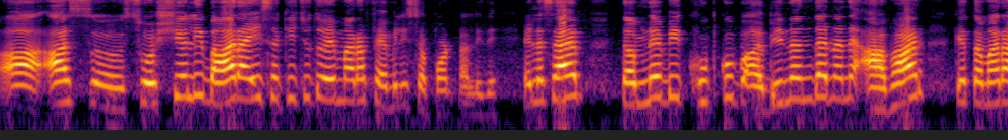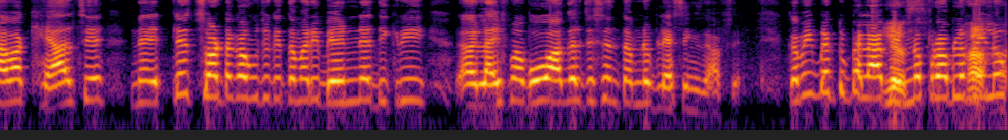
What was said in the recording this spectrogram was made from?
આ- સોશિયલી બહાર આવી શકી છું તો એ મારા ફેમિલી સપોર્ટના લીધે. એટલે સાહેબ તમને બી ખૂબ ખૂબ અભિનંદન અને આભાર કે તમારા આવા ખ્યાલ છે ને એટલે જ સો ટકા હું છું કે તમારી બેન ને દીકરી લાઈફમાં બહુ આગળ જશે ને તમને બ્લેસિંગ્સ આપશે. કમિંગ બેક ટુ પેલા આ. બેનનો પ્રોબ્લેમ લઈ લો.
